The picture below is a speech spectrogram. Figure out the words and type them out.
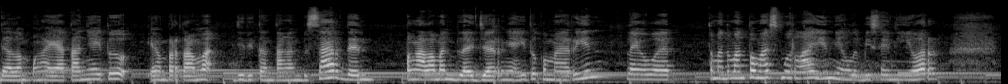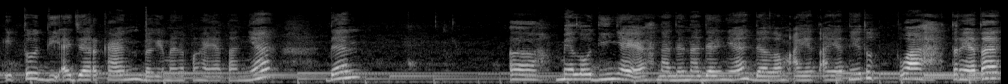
dalam penghayatannya itu yang pertama jadi tantangan besar dan pengalaman belajarnya itu kemarin lewat teman-teman pemasmur lain yang lebih senior itu diajarkan bagaimana penghayatannya dan uh, melodinya ya nada-nadanya dalam ayat-ayatnya itu wah ternyata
